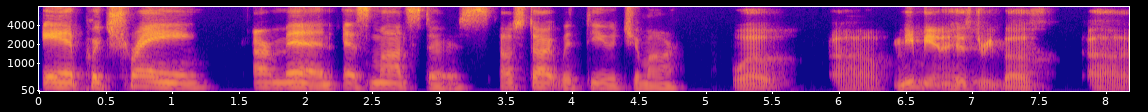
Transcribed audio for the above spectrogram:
in portraying our men as monsters? I'll start with you, Jamar. Well, uh, me being a history buff, uh,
